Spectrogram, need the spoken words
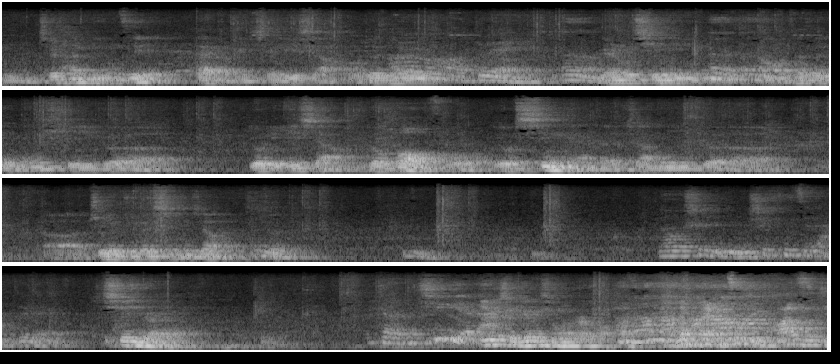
嗯，其实他名字也代表了一些理想，我觉得他是哦对，嗯人如其名，嗯嗯然后他在里面是一个有理想、有抱负、有信念的这样的一个呃志愿军的形象。对，嗯，然后是你们是父子两个人，亲人，这样亲爷俩一个是英雄，二是好汉，自己夸自己。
